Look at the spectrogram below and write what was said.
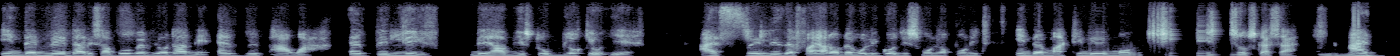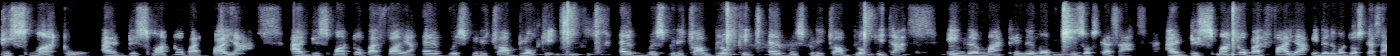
In the name that is above every other name, every power, every leaf they have used to block your ear. I release the fire of the Holy Ghost this morning upon it in the mighty name of Jesus Christ. I dismantle, I dismantle by fire, I dismantle by fire every spiritual blockage, every spiritual blockage, every spiritual blockage uh, in the mighty name of Jesus Christ. uh, I dismantle by fire in the name of Jesus Christ. uh,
